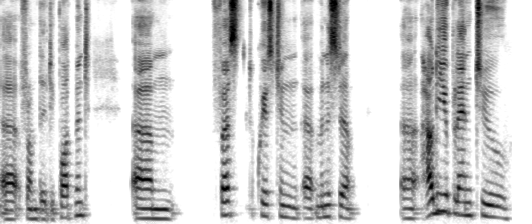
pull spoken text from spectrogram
uh, from the department. Um, first question, uh, Minister, how do you plan to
